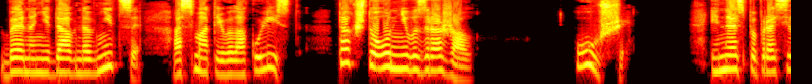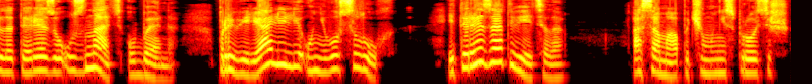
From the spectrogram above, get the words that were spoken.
Бена недавно в Ницце осматривал окулист, так что он не возражал. Уши. Инесс попросила Терезу узнать у Бена, проверяли ли у него слух. И Тереза ответила, «А сама почему не спросишь?»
